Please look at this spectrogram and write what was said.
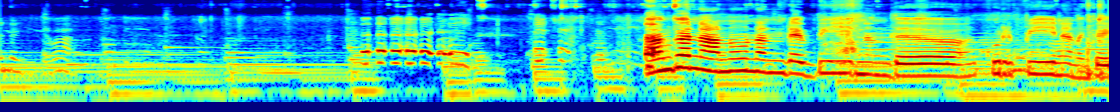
ಎಲ್ಲಿಗಿದ್ದೇವಾ ಹಂಗ ನಾನು ನನ್ನ ಡಬ್ಬಿ, ನಂದು ಕುರ್ಪಿ ನನ್ನ ಕೈ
